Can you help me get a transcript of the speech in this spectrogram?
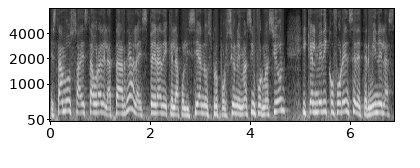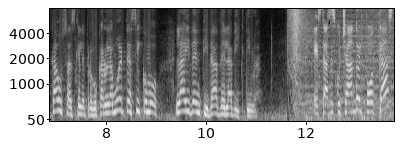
Estamos a esta hora de la tarde a la espera de que la policía nos proporcione más información y que el médico forense determine las causas que le provocaron la muerte, así como la identidad de la víctima. Estás escuchando el podcast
